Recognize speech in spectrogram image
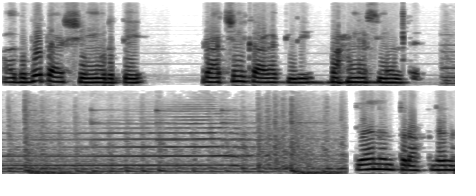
अद्भुत अशी मूर्ती प्राचीन काळातली पाहण्यास मिळते. त्यानंतर आपल्याला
